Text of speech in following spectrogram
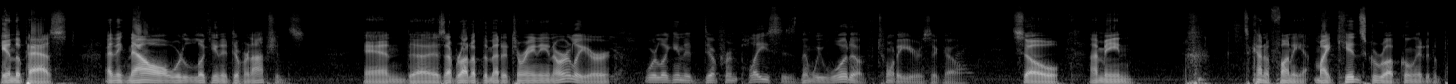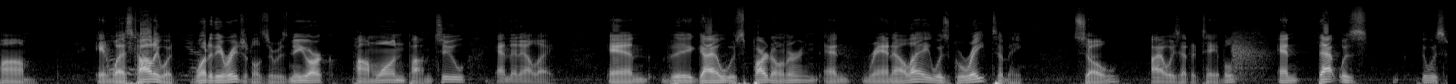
in the past. I think now we're looking at different options. And uh, as I brought up the Mediterranean earlier, we're looking at different places than we would have 20 years ago. So, I mean, it's kind of funny. My kids grew up going to the Palm in West Hollywood, one of the originals. There was New York, Palm 1, Palm 2, and then LA. And the guy who was part owner and, and ran LA was great to me. So I always had a table. And that was, it was,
